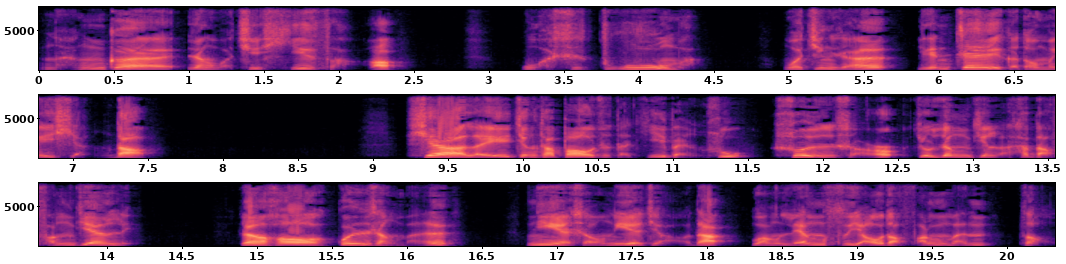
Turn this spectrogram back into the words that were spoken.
难怪让我去洗澡，我是猪吗？我竟然连这个都没想到。夏雷将他抱着的几本书顺手就扔进了他的房间里。然后关上门，蹑手蹑脚的往梁思瑶的房门走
